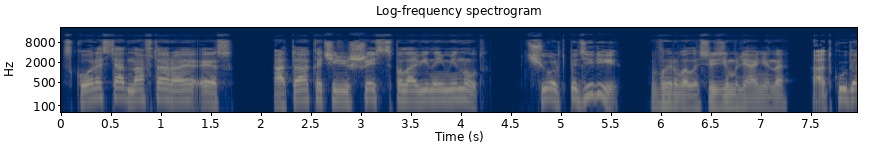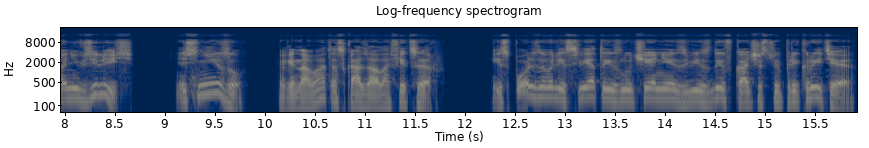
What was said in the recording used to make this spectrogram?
Скорость одна вторая С. Атака через шесть с половиной минут». «Черт подери!» — вырвалось у землянина. «Откуда они взялись?» «Снизу», — виновато сказал офицер. «Использовали светоизлучение звезды в качестве прикрытия.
